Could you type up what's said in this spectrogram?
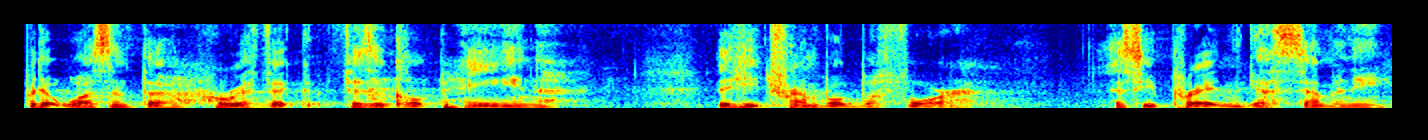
But it wasn't the horrific physical pain that he trembled before as he prayed in Gethsemane.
